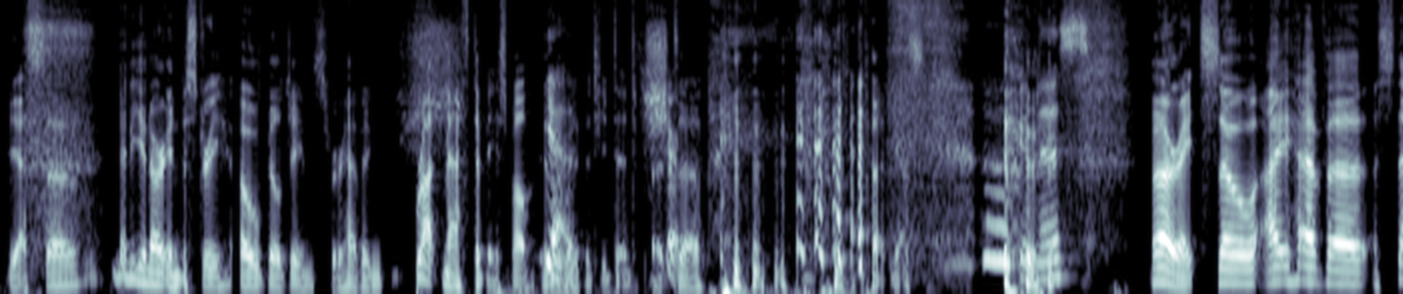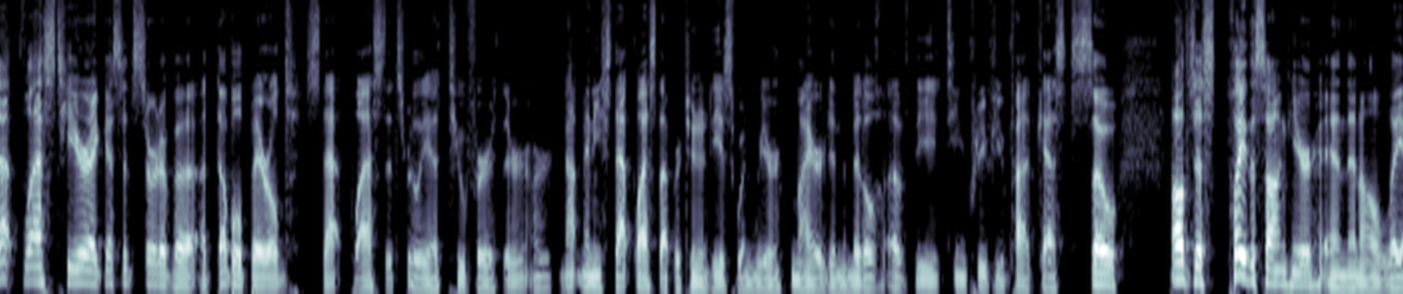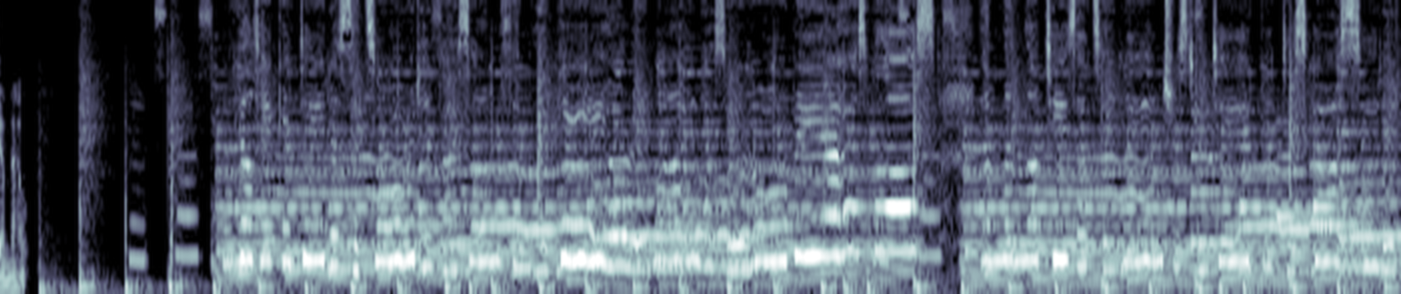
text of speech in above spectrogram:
yes, uh, many in our industry owe Bill James for having brought math to baseball in Yeah, the way that he did. But, sure. uh, but yes. Oh, goodness. All right, so I have a, a stat blast here. I guess it's sort of a, a double-barreled stat blast. It's really a twofer. There are not many stat blast opportunities when we're mired in the middle of the team preview podcast. So I'll just play the song here and then I'll lay them out. We'll take a data set sorted by something like ERA minus or OPS. And then they'll tease out some interesting tidbit, discuss it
